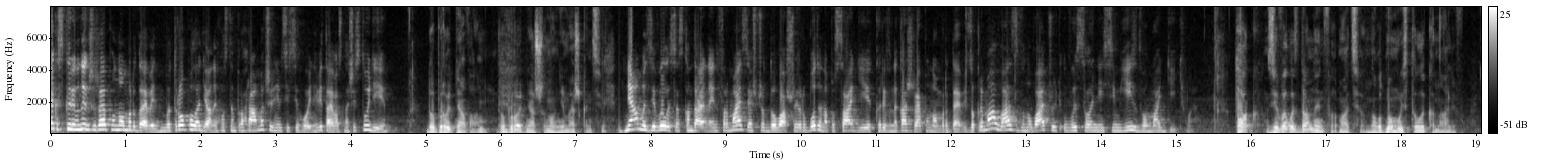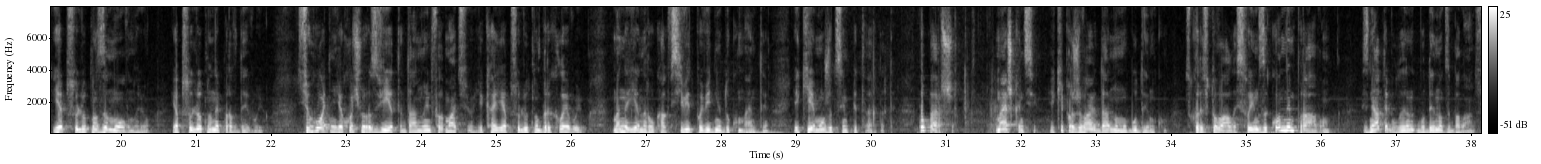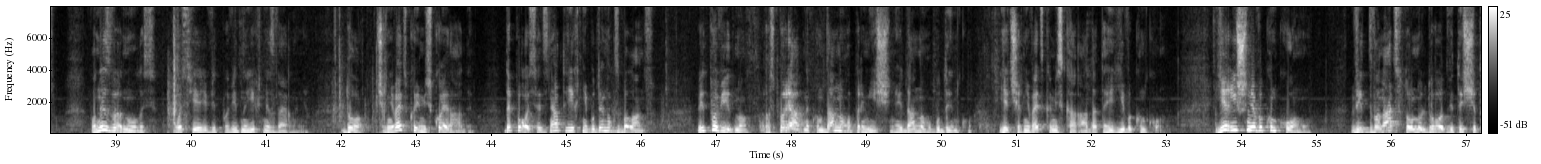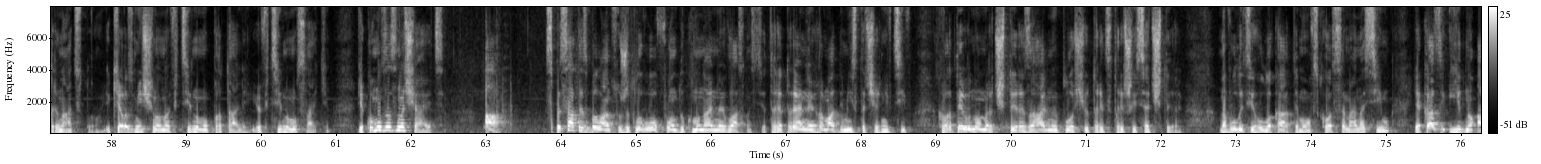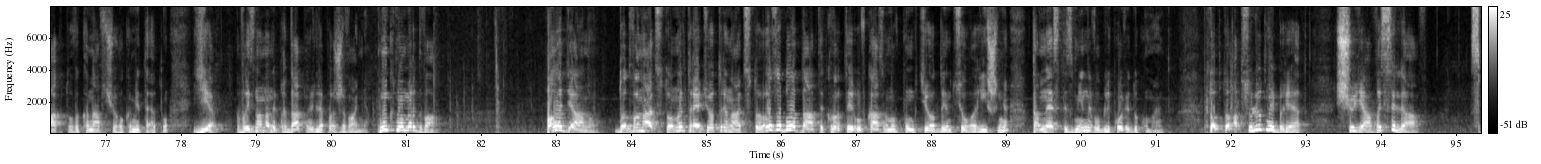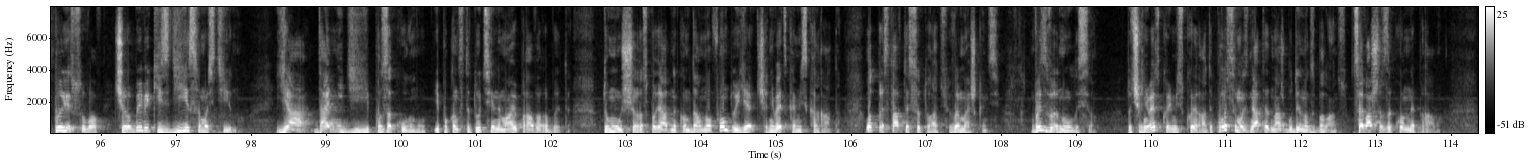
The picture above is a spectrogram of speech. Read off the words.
Екс-керівник ЖРЕПу номер 9 Дмитро Паладян, і гостем програми Чернівці сьогодні. Вітаю вас в нашій студії. Доброго дня вам, доброго дня, шановні мешканці. Днями з'явилася скандальна інформація щодо вашої роботи на посаді керівника ЖРЕПу номер 9 Зокрема, вас звинувачують у виселенні сім'ї з двома дітьми. Так, з'явилась дана інформація на одному із телеканалів. Є абсолютно замовною і абсолютно неправдивою. Сьогодні я хочу розвіяти дану інформацію, яка є абсолютно брехливою. У мене є на руках всі відповідні документи, які я можу цим підтвердити. По-перше, мешканці, які проживають в даному будинку, скористувалися своїм законним правом зняти будинок з балансу. Вони звернулись, ось є відповідне їхнє звернення, до Чернівецької міської ради, де просять зняти їхній будинок з балансу. Відповідно, розпорядником даного приміщення і даного будинку є Чернівецька міська рада та її виконком. Є рішення виконкому від 12.02.2013, яке розміщено на офіційному порталі і офіційному сайті, в якому зазначається а. Списати з балансу житлового фонду комунальної власності територіальної громади міста Чернівців квартиру номер 4 загальною площею 3364 на вулиці Гулака Артемовського, Семена 7, яка згідно акту виконавчого комітету є визнана непридатною для проживання. Пункт номер 2. Паладяну до 12.03.13 розобладнати квартиру, вказану в пункті 1 цього рішення, та внести зміни в облікові документи. Тобто абсолютний бред, що я виселяв, списував чи робив якісь дії самостійно. Я дані дії по закону і по конституції не маю права робити, тому що розпорядником даного фонду є Чернівецька міська рада. От представте ситуацію, ви мешканці. Ви звернулися до Чернівецької міської ради, просимо зняти наш будинок з балансу. Це ваше законне право.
